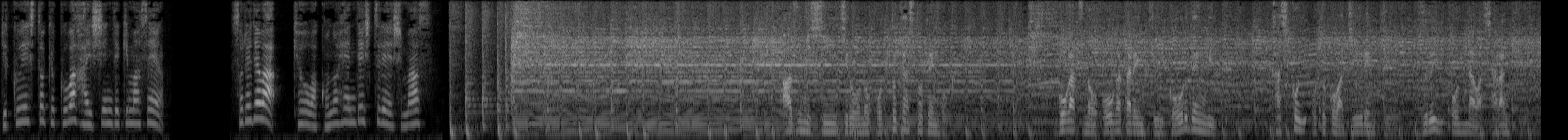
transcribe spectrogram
リクエスト曲は配信できません。それでは、今日はこの辺で失礼します。安住紳一郎のポッドキャスト天国5月の大型連休ゴールデンウィーク賢い男は10連休ずるい女はシャ乱Q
